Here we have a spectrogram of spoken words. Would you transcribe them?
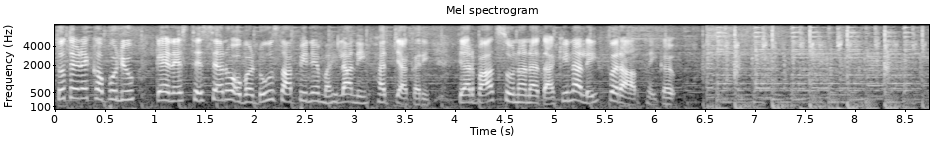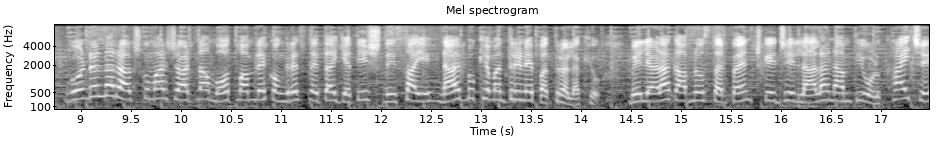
તો તેણે કબૂલ્યું કે એનેસ્થેસિયાનો ઓવરડોઝ આપીને મહિલાની હત્યા કરી. ત્યારબાદ સોનાના દાગીના લઈ ફરાર થઈ ગયો. ગોંડલના રાજકુમાર જાટના મોત મામલે કોંગ્રેસ નેતા યતીશ દેસાઈએ નાયબ મુખ્યમંત્રીને પત્ર લખ્યો. બેલિયાળા ગામનો સરપંચ કે જે લાલા નામથી ઓળખાય છે,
